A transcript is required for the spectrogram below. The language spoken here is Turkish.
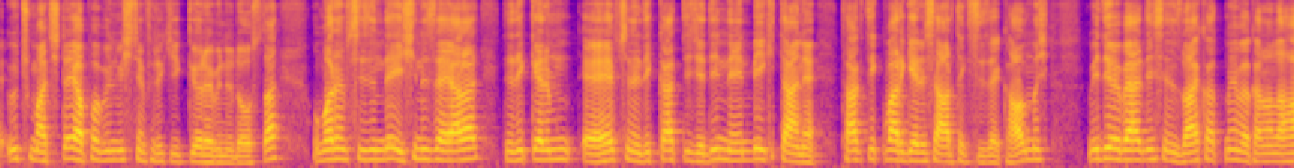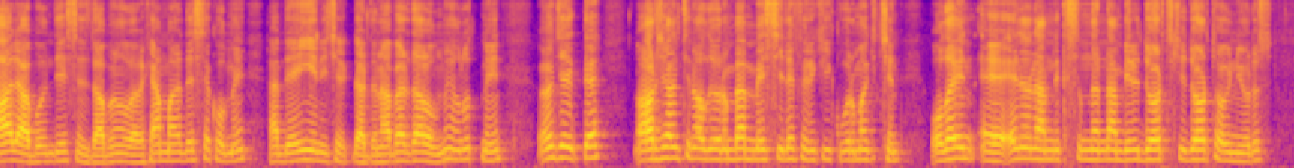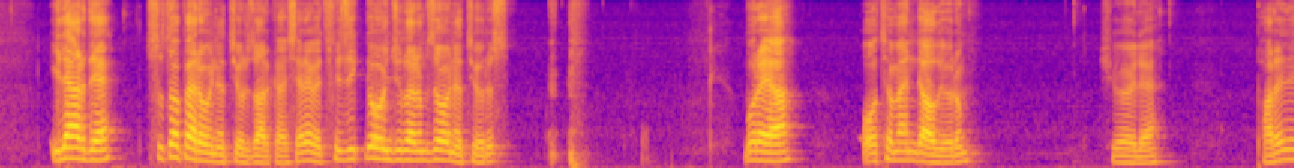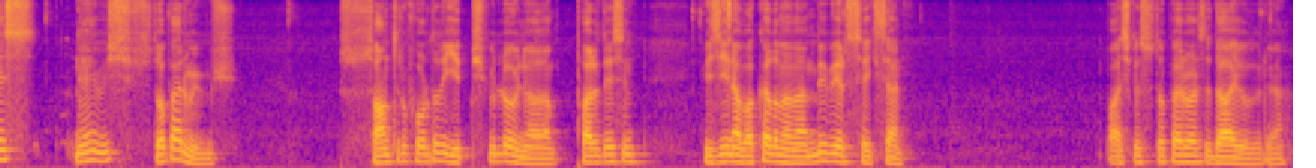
3 maçta yapabilmiştim frikik görevini dostlar. Umarım sizin de işinize yarar. Dediklerimin e, hepsini dikkatlice dinleyin. Bir iki tane taktik var gerisi artık size kalmış. Videoyu beğendiyseniz like atmayı ve kanala hala abone değilseniz de abone olarak hem bana destek olmayı hem de en yeni içeriklerden haberdar olmayı unutmayın. Öncelikle Arjantin alıyorum ben Messi ile frikik vurmak için. Olayın e, en önemli kısımlarından biri 4-2-4 oynuyoruz. İleride stoper oynatıyoruz arkadaşlar. Evet fizikli oyuncularımızı oynatıyoruz. Buraya Otomen de alıyorum. Şöyle. Paredes neymiş? Stoper miymiş? Santrfor'da da 71 ile oynuyor adam. Paredes'in fiziğine bakalım hemen bir 1.80. Başka stoper varsa daha iyi olur ya.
